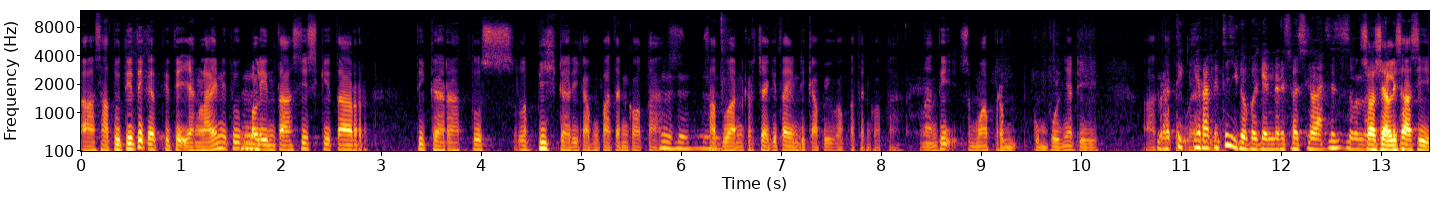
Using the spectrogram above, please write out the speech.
uh, satu titik ke titik yang lain itu hmm. melintasi sekitar 300 lebih dari kabupaten kota hmm, hmm, hmm. satuan kerja kita yang di KPU kabupaten kota. Nanti semua berkumpulnya di uh, Berarti KPU kirap itu juga bagian dari sosialisasi sebenarnya. Sosialisasi.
